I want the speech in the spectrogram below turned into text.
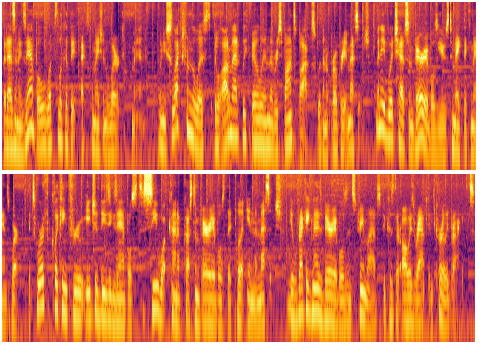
but as an example, let's look at the exclamation lurk command. When you select from the list, it'll automatically fill in the response box with an appropriate message, many of which have some variables used to make the commands work. It's worth clicking through each of these examples to see what kind of custom variables they put in the message. You'll recognize variables in Streamlabs because they're always wrapped in curly brackets.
